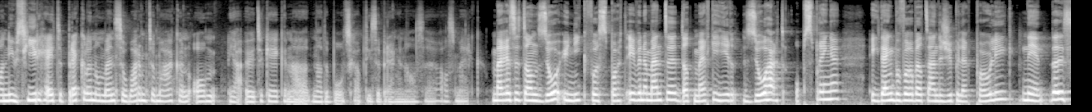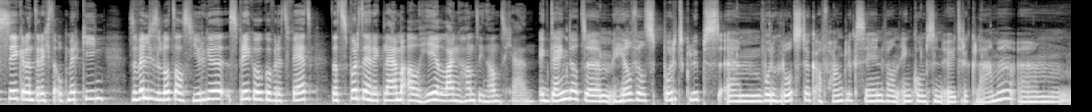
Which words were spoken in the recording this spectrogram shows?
wat nieuwsgierigheid te prikkelen, om mensen warm te maken om ja, uit te kijken naar, naar de boodschap die ze brengen als, uh, als merk. Maar is het dan zo uniek voor sportevenementen dat merken hier zo hard opspringen? Ik denk bijvoorbeeld aan de Jupiler Pro League. Nee, dat is zeker een terechte opmerking. Zowel Lieselot als Jurgen spreken ook over het feit dat sport en reclame al heel lang hand in hand gaan. Ik denk dat um, heel veel sportclubs um, voor een groot stuk afhankelijk zijn van inkomsten uit reclame. Um,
